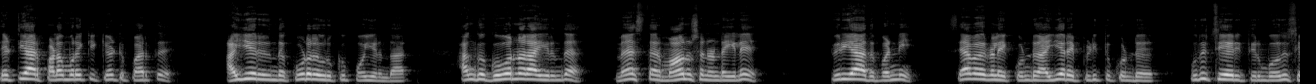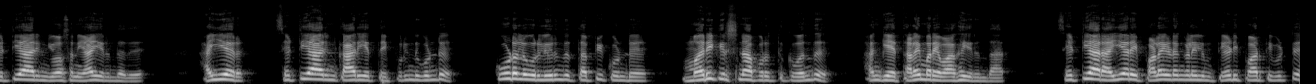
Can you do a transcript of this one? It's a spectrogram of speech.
செட்டியார் பலமுறைக்கு கேட்டு பார்த்து ஐயர் இருந்த கூடலூருக்கு போயிருந்தார். அங்கு குவர்னராக இருந்த மேஸ்தர் மானுஷன் அண்டையிலே பிரியாது பண்ணி சேவகர்களை கொண்டு ஐயரை பிடித்து கொண்டு புதுச்சேரி திரும்புவது செட்டியாரின் யோசனையாய் இருந்தது. ஐயர் செட்டியாரின் காரியத்தை புரிந்து கொண்டு கூடலூரில் இருந்து தப்பிக்கொண்டு மரிகிருஷ்ணாபுரத்துக்கு வந்து அங்கே தலைமறைவாக இருந்தார். செட்டியார் ஐயரை பல இடங்களிலும் தேடி பார்த்துவிட்டு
